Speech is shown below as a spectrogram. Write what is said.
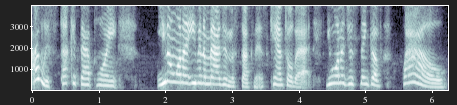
I was stuck at that point. You don't want to even imagine the stuckness. Cancel that. You want to just think of, Wow,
